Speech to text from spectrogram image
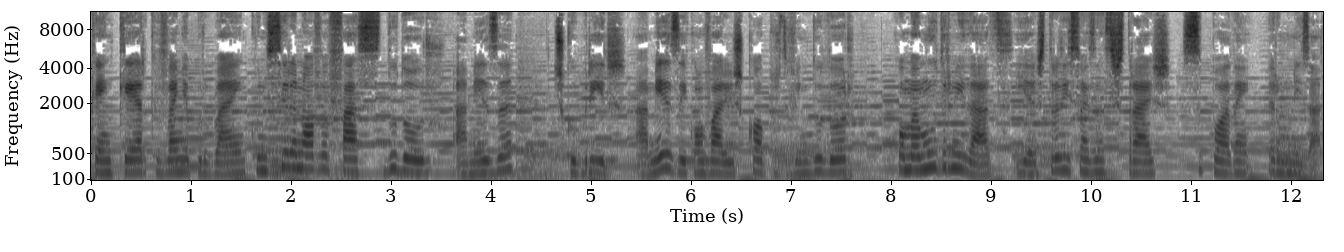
quem quer que venha por bem conhecer a nova face do Douro à mesa, descobrir à mesa e com vários copos de vinho do Douro como a modernidade e as tradições ancestrais se podem harmonizar.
